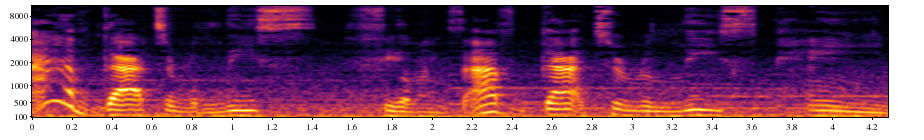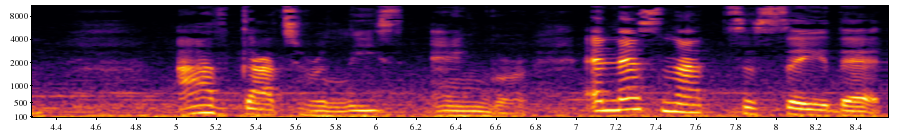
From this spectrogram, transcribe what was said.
I have got to release feelings. I've got to release pain. I've got to release anger. And that's not to say that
